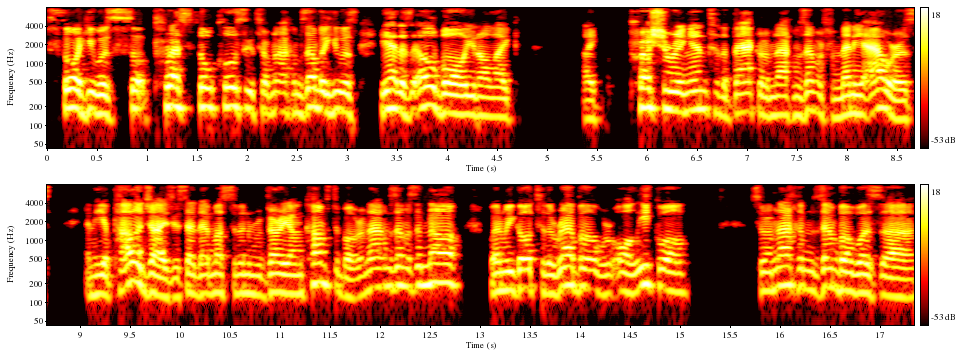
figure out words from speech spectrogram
saw he was so pressed so closely to Menachem Zemba, he was he had his elbow, you know, like like pressuring into the back of Menachem Zemba for many hours, and he apologized. He said that must have been very uncomfortable. Menachem Zemba said, "No, when we go to the Rebbe, we're all equal." So Menachem Zemba was uh,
